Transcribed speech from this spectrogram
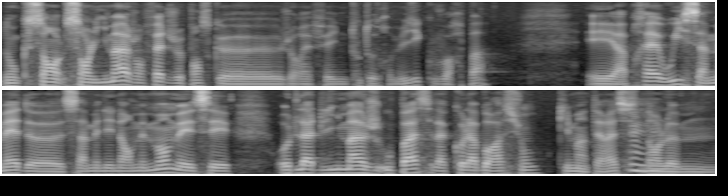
Donc sans, sans l'image, en fait, je pense que j'aurais fait une toute autre musique, voire pas. Et après, oui, ça m'aide, euh, ça m'aide énormément, mais c'est au-delà de l'image ou pas, c'est la collaboration qui m'intéresse Mhm. dans, le,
